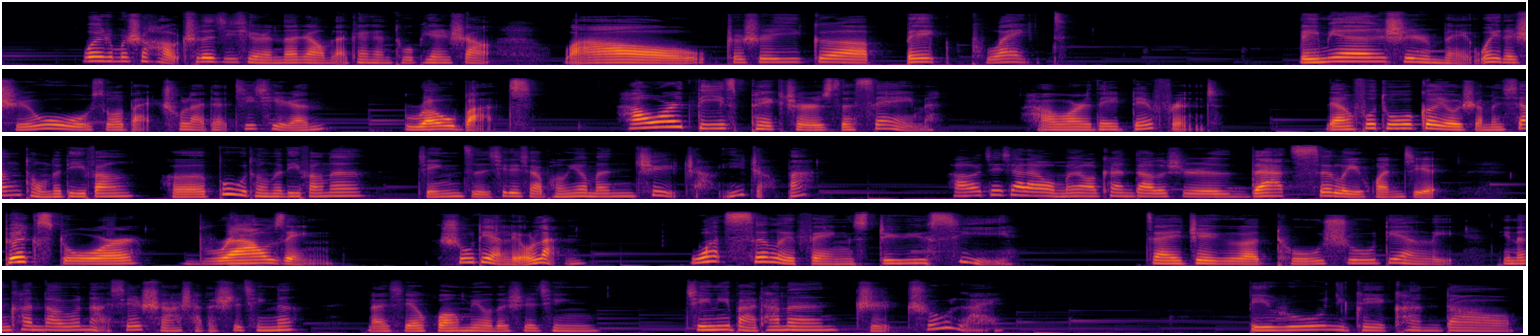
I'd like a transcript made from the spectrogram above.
为什么是好吃的机器人呢？让我们来看看图片上，哇哦，这是一个 big plate。里面是美味的食物所摆出来的机器人 robots。How are these pictures the same? How are they different? 两幅图各有什么相同的地方和不同的地方呢？请仔细的小朋友们去找一找吧。好，接下来我们要看到的是 That silly 环节，Bookstore browsing，书店浏览。What silly things do you see? 在这个图书店里，你能看到有哪些傻傻的事情呢？哪些荒谬的事情？请你把它们指出来。比如，你可以看到，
